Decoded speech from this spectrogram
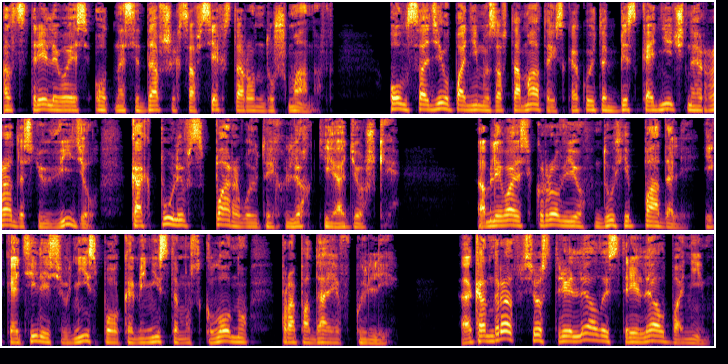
отстреливаясь от наседавших со всех сторон душманов. Он садил по ним из автомата и с какой-то бесконечной радостью видел, как пули вспарывают их легкие одежки. Обливаясь кровью, духи падали и катились вниз по каменистому склону, пропадая в пыли. А Кондрат все стрелял и стрелял по ним,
